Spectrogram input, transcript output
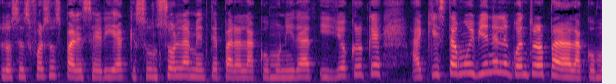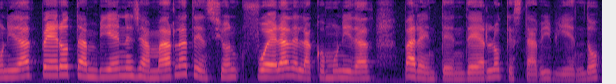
los esfuerzos parecería que son solamente para la comunidad y yo creo que aquí está muy bien el encuentro para la comunidad, pero también es llamar la atención fuera de la comunidad para entender lo que está viviendo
